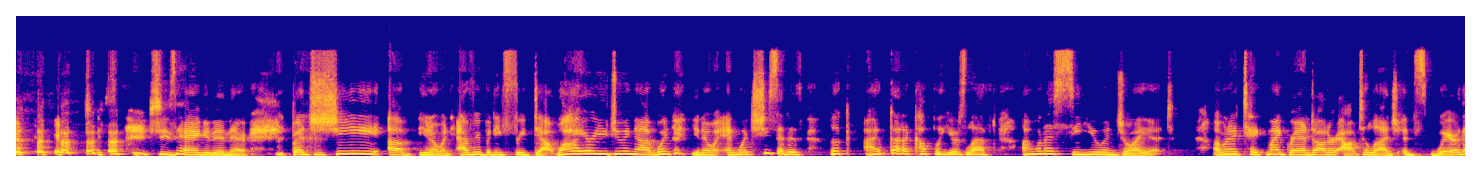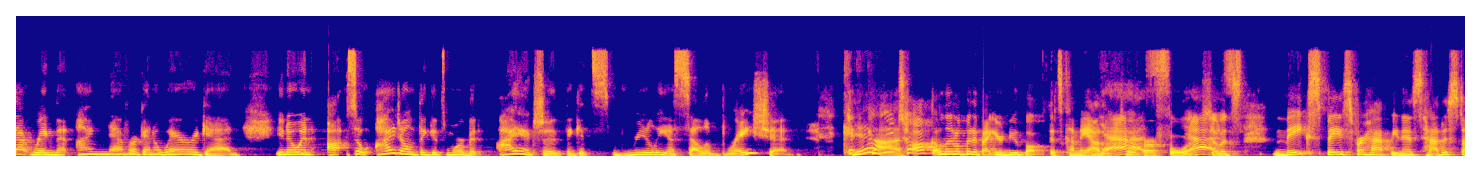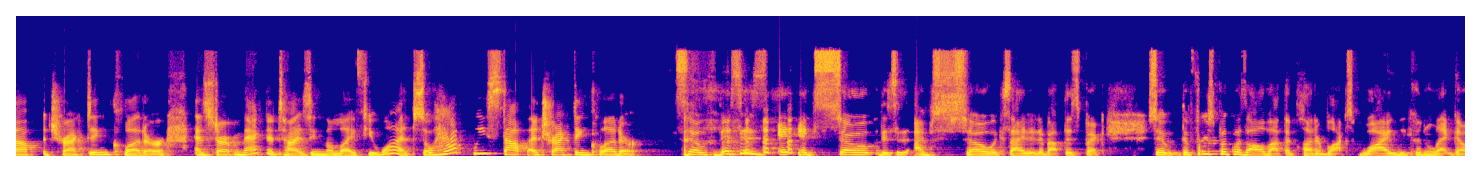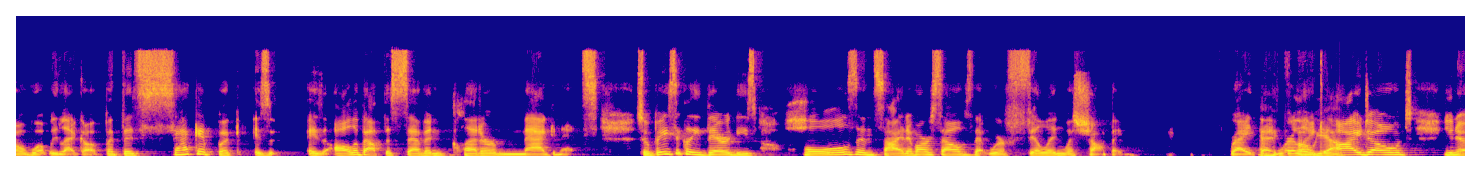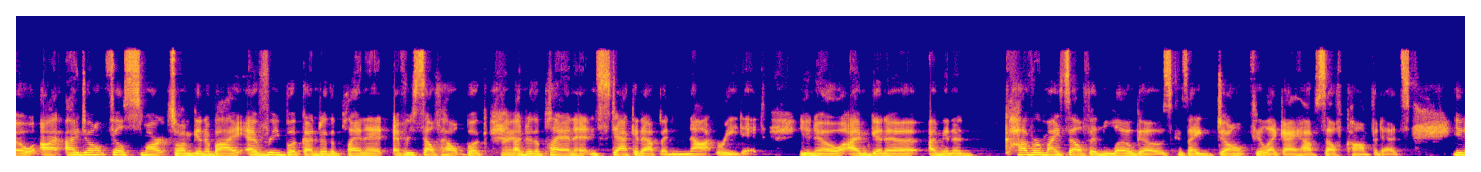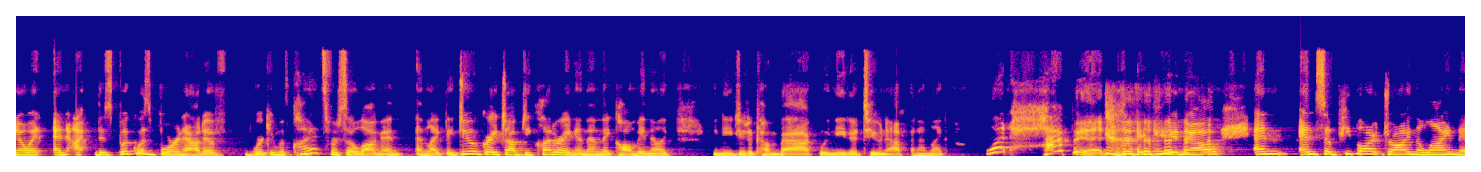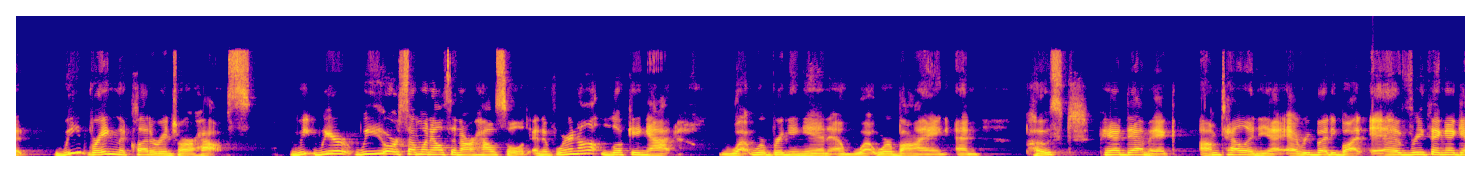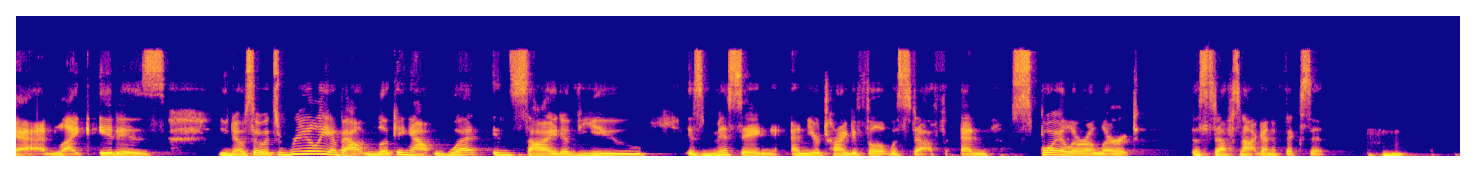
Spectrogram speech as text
that. she's, she's, hanging in there. But she, um, you know, and everybody freaked out, why are you doing that? When, you know, and what she said is, look, I've got a couple years left. I want to see you enjoy it. I'm going to take my granddaughter out to lunch and wear that ring that I'm never going to wear again. You know, and I, so I don't think it's morbid. I actually think it's really a celebration. Can, yeah. can we talk a little bit about your new book that's coming out yes, October 4th? Yes. So it's Make Space for Happiness, How to Stop Attracting Clutter and Start Magnetizing the Life You Want. So how do we stop attracting clutter? So this is it, it's so this is I'm so excited about this book. So the first book was all about the clutter blocks, why we couldn't let go of what we let go. But the second book is is all about the seven clutter magnets. So basically there are these holes inside of ourselves that we're filling with shopping right? That we're oh, like, oh, yeah. I don't, you know, I, I don't feel smart. So I'm going to buy every book under the planet, every self help book right. under the planet and stack it up and not read it. You know, I'm going to, I'm going to cover myself in logos because I don't feel like I have self confidence. You know, and, and I, this book was born out of working with clients for so long and, and like they do a great job decluttering. And then they call me and they're like, we need you to come back. We need a tune up. And I'm like, what happened? like, you know, and, and so people aren't drawing the line that we bring the clutter into our house. We, we're, we or someone else in our household. And if we're not looking at what we're bringing in and what we're buying and post pandemic, I'm telling you, everybody bought everything again. Like it is, you know, so it's really about looking at what inside of you is missing and you're trying to fill it with stuff. And spoiler alert, the stuff's not going to fix it. Mm-hmm.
